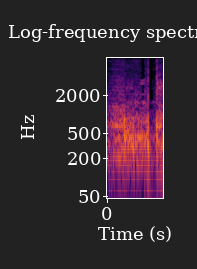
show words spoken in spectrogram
apples.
